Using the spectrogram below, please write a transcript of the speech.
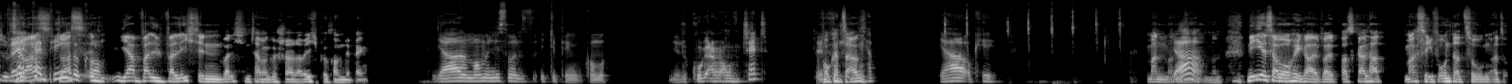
Du, Ich du hast, Ping du hast, bekommen. ja, weil, weil ich den, weil ich den Timer gestartet habe, ich bekomme den Ping. Ja, dann machen wir nächstes Mal, dass ich den Ping bekomme. Ja, du guck einfach auf den Chat. Ich wollte gerade Ich sagen, hab, ja, okay. Mann, Mann, Ja. Mann, Mann, Mann. Nee, ist aber auch egal, weil Pascal hat massiv unterzogen, also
